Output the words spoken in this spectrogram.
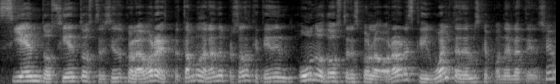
100, 200, 300 colaboradores. Estamos hablando de personas que tienen uno, dos, tres colaboradores que igual tenemos que ponerle atención.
